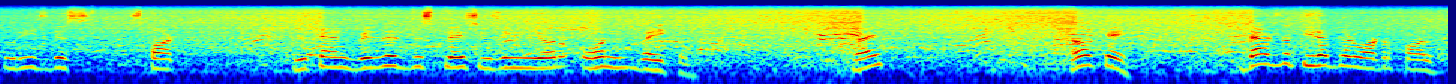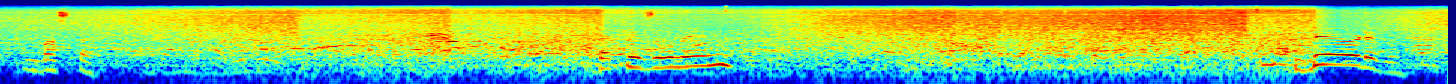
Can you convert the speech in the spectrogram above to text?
to reach this spot. You can visit this place using your own vehicle. Right? Okay. That's the Teerathgarh waterfall in Bastar. Let me zoom in. Beautiful.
